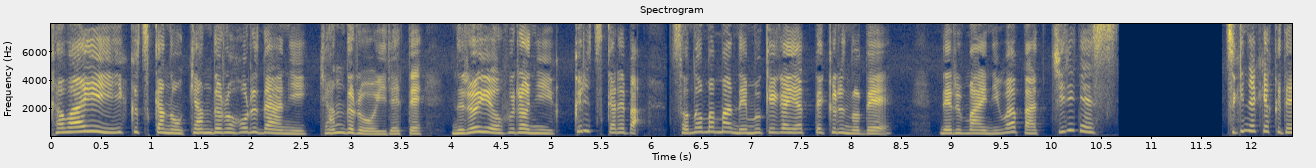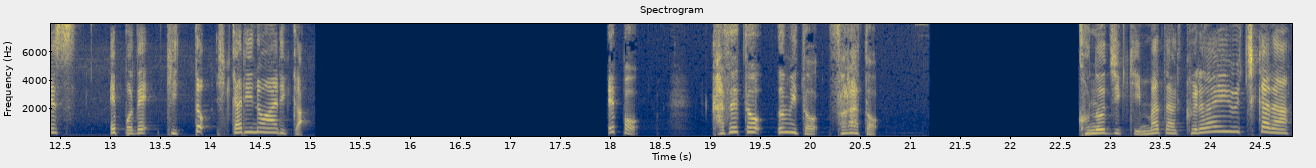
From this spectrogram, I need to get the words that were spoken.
かわいいいくつかのキャンドルホルダーにキャンドルを入れて、ぬるいお風呂にゆっくり浸かれば、そのまま眠気がやってくるので、寝る前にはバッチリです。次の曲です。エポできっと光のありか。エポ、風と海と空と。この時期まだ暗いうちから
